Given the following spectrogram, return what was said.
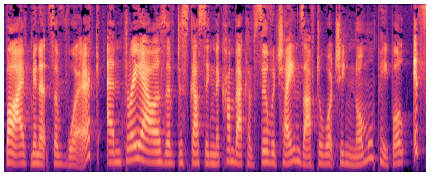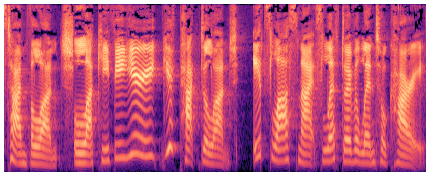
five minutes of work and three hours of discussing the comeback of Silver Chains after watching Normal People, it's time for lunch. Lucky for you, you've packed a lunch. It's last night's leftover lentil curry.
